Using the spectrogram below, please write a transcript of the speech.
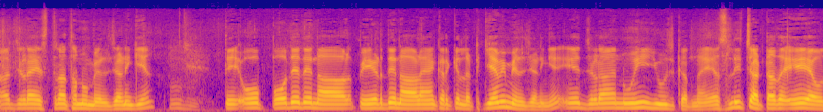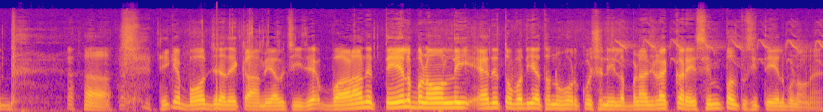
ਆ ਜਿਹੜਾ ਇਸ ਤਰ੍ਹਾਂ ਤੁਹਾਨੂੰ ਮਿਲ ਜਾਣਗੀਆਂ ਤੇ ਉਹ ਪੌਦੇ ਦੇ ਨਾਲ ਪੇੜ ਦੇ ਨਾਲ ਐ ਕਰਕੇ ਲਟਕੀਆਂ ਵੀ ਮਿਲ ਜਾਣਗੀਆਂ। ਇਹ ਜੜਾਂ ਨੂੰ ਹੀ ਯੂਜ਼ ਕਰਨਾ ਹੈ। ਅਸਲੀ ਝਾਟਾ ਤਾਂ ਇਹ ਹੈ ਉਹ- ਹਾਂ ਠੀਕ ਹੈ ਬਹੁਤ ਜ਼ਿਆਦਾ ਕਾਮਯਾਬ ਚੀਜ਼ ਹੈ। ਵਾਲਾਂ ਦੇ ਤੇਲ ਬਣਾਉਣ ਲਈ ਇਹਦੇ ਤੋਂ ਵਧੀਆ ਤੁਹਾਨੂੰ ਹੋਰ ਕੁਝ ਨਹੀਂ ਲੱਭਣਾ ਜਿਹੜਾ ਘਰੇ ਸਿੰਪਲ ਤੁਸੀਂ ਤੇਲ ਬਣਾਉਣਾ ਹੈ।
